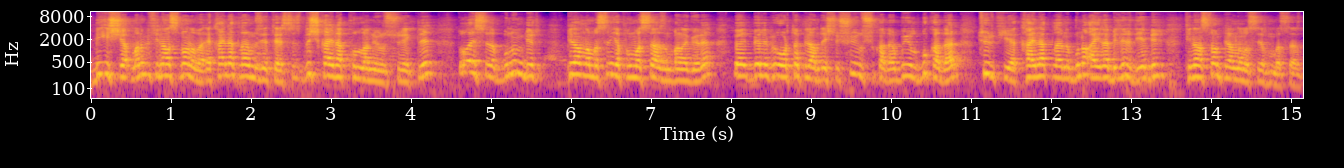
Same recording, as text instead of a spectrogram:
bir iş yapmanın bir finansmanı var. E kaynaklarımız yetersiz. Dış kaynak kullanıyoruz sürekli. Dolayısıyla bunun bir planlamasının yapılması lazım bana göre. Böyle, böyle bir orta planda işte şu yıl şu kadar, bu yıl bu kadar Türkiye kaynaklarını buna ayırabilir diye bir finansman planlaması yapılması lazım.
